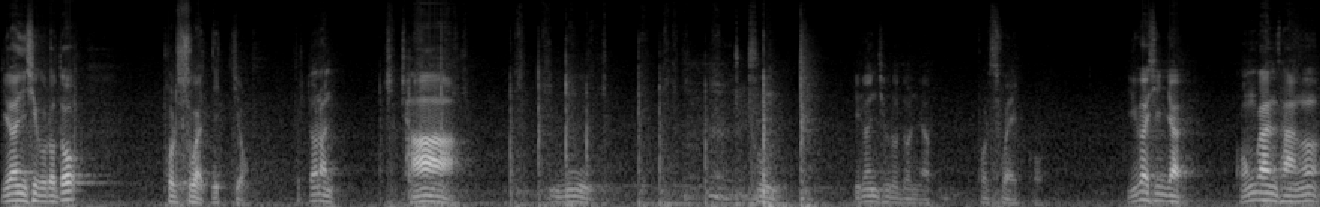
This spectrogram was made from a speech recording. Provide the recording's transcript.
이런 식으로도 볼 수가 있죠. 또는 자, 우, 중 이런 식으로도 이제 볼 수가 있고 이것이 이제 공간상의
